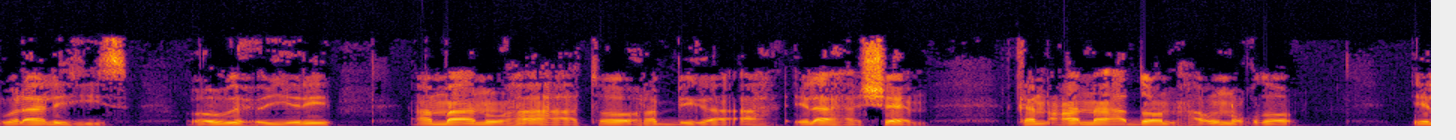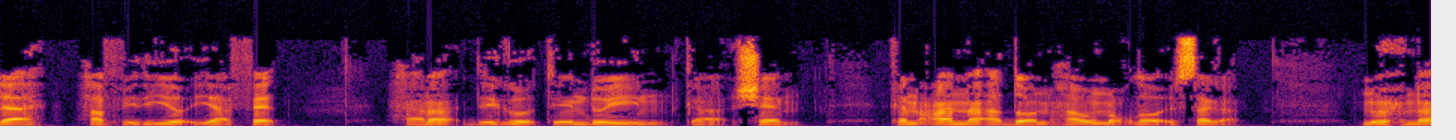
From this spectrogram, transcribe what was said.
walaalihiis oo wuxuu yidhi ammaanu ha ahaato rabbiga ah ilaaha sheem kancaanna addoon ha u noqdo ilaah ha fidiyo yaafeed hana dego teendhooyinka sheem kancaanna addoon ha u noqdo isaga. Nuuxna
